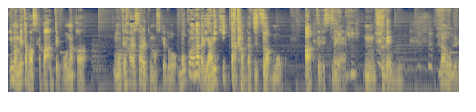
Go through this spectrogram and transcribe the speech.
今メタバースがバーってこうなんか、もてはやされてますけど、僕はなんかやりきった感が実はもうあってですね。にうん、すでに。なので、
